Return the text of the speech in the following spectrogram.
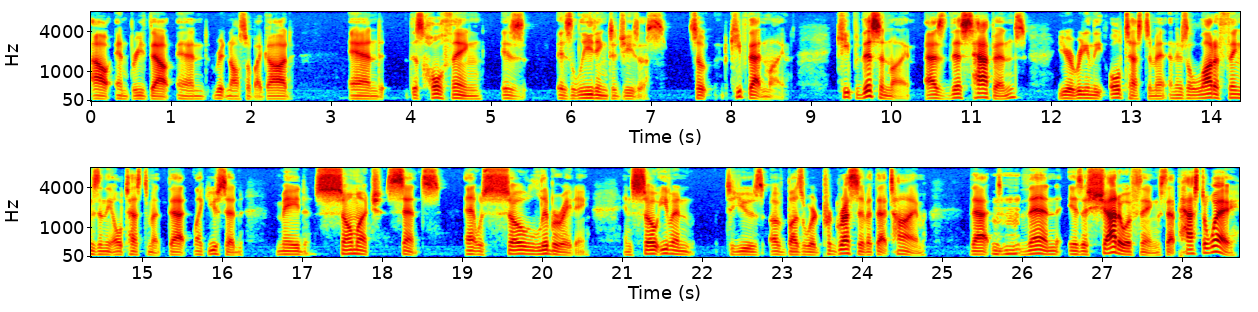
out and breathed out and written also by God. And this whole thing is is leading to Jesus. So keep that in mind. Keep this in mind. As this happens, you're reading the Old Testament, and there's a lot of things in the Old Testament that, like you said, made so much sense and it was so liberating and so even to use a buzzword progressive at that time that mm-hmm. then is a shadow of things that passed away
